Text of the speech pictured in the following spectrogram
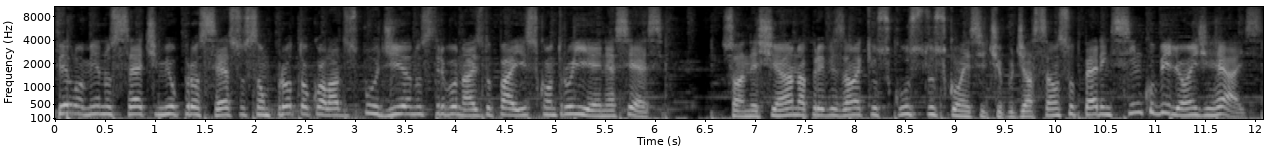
Pelo menos 7 mil processos são protocolados por dia nos tribunais do país contra o INSS. Só neste ano, a previsão é que os custos com esse tipo de ação superem 5 bilhões de reais.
